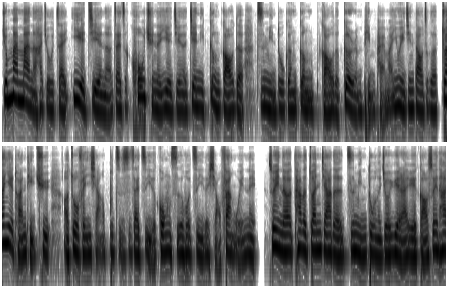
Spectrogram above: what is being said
就慢慢呢，他就在业界呢，在这 coaching 的业界呢，建立更高的知名度跟更。高的个人品牌嘛，因为已经到这个专业团体去啊做分享，不只是在自己的公司或自己的小范围内。所以呢，他的专家的知名度呢就越来越高。所以他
